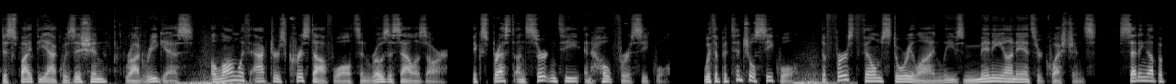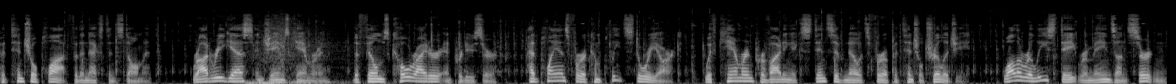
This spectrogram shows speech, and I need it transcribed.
Despite the acquisition, Rodriguez, along with actors Christoph Waltz and Rosa Salazar, expressed uncertainty and hope for a sequel. With a potential sequel, the first film's storyline leaves many unanswered questions, setting up a potential plot for the next installment. Rodriguez and James Cameron, the film's co-writer and producer, had plans for a complete story arc, with Cameron providing extensive notes for a potential trilogy. While a release date remains uncertain,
